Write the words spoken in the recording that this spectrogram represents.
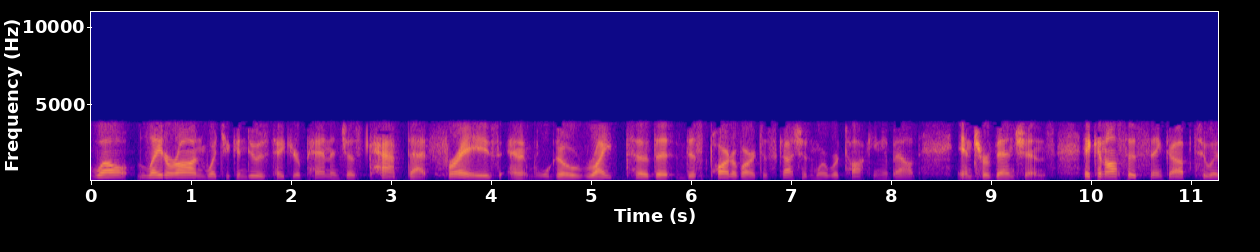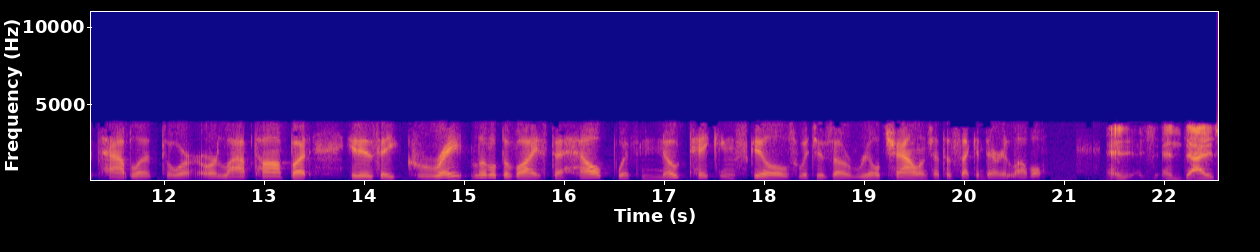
Well, later on, what you can do is take your pen and just tap that phrase, and it will go right to the, this part of our discussion where we're talking about interventions. It can also sync up to a tablet or, or laptop, but it is a great little device to help with note-taking skills, which is a real challenge at the secondary level and and that is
